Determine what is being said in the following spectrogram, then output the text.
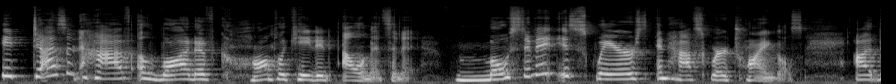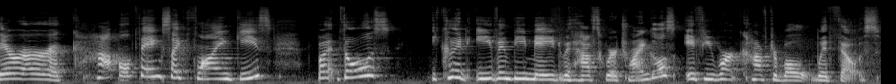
it doesn't have a lot of complicated elements in it. Most of it is squares and half square triangles. Uh, there are a couple things like flying geese, but those it could even be made with half square triangles if you weren't comfortable with those.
